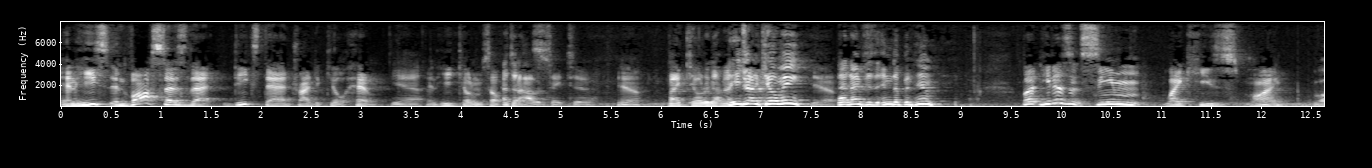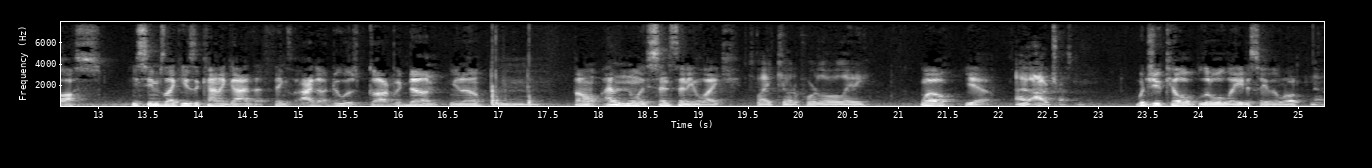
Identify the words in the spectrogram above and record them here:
And he's and Voss says that Deke's dad tried to kill him. Yeah. And he killed himself. That's what I would say too. Yeah. If I killed a guy, he tried to kill me. Yeah. That knife just ended up in him. But he doesn't seem like he's lying, Voss. He seems like he's the kind of guy that thinks like, I gotta do what's gotta be done, you know. Hmm. But I, don't, I didn't really sense any like. He killed a poor little lady. Well, yeah. I, I would trust him. Would you kill a little lady to save the world? No.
